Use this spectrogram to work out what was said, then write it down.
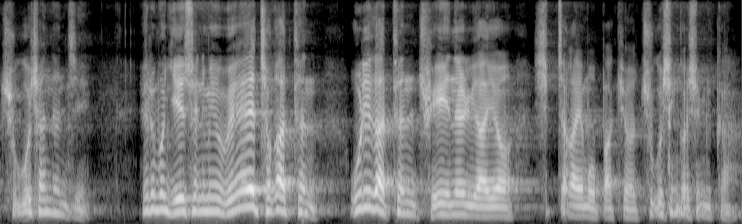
죽으셨는지 여러분 예수님이 왜 저 같은 우리 같은 죄인을 위하여 십자가에 못 박혀 죽으신 것입니까?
